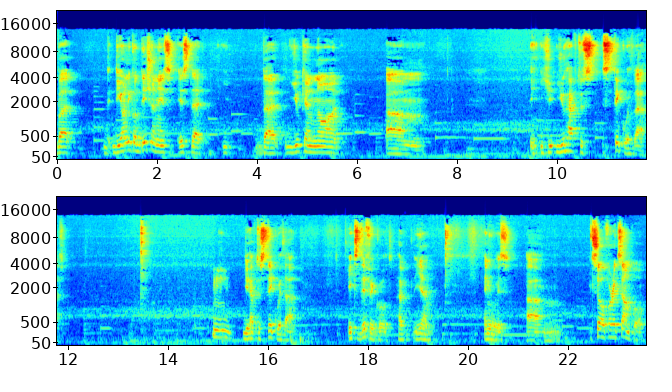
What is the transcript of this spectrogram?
but the- only condition is is that that you cannot um, you, you have to s- stick with that. Mm, you have to stick with that. It's difficult. Have, yeah. Anyways um, so for example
